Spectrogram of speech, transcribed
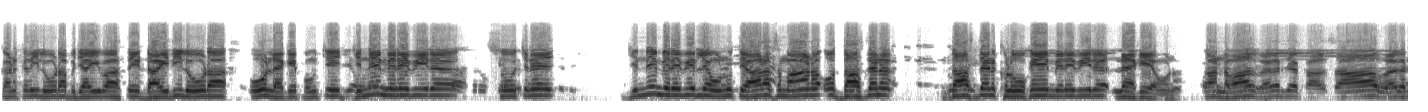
ਕਣਕ ਦੀ ਲੋੜ ਆ, ਬਿਜਾਈ ਵਾਸਤੇ, ਡਾਈ ਦੀ ਲੋੜ ਆ, ਉਹ ਲੈ ਕੇ ਪਹੁੰਚੇ। ਜਿੰਨੇ ਮੇਰੇ ਵੀਰ ਸੋਚਨੇ, ਜਿੰਨੇ ਮੇਰੇ ਵੀਰ ਲਿਆਉਣ ਨੂੰ ਤਿਆਰ ਆ ਸਮਾਨ, ਉਹ 10 ਦਿਨ 10 ਦਿਨ ਖਲੋ ਕੇ ਮੇਰੇ ਵੀਰ ਲੈ ਕੇ ਆਉਣ। ਧੰਨਵਾਦ, ਵਾਹਿਗੁਰੂ ਜੀ ਕਾ ਖਾਲਸਾ, ਵਾਹਿਗੁਰੂ ਜੀ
